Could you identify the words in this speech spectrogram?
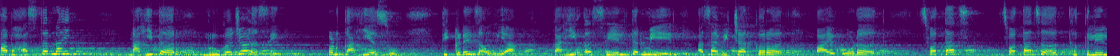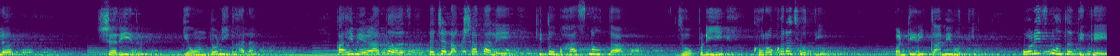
हा भास तर नाही. नाहीतर मृगजळ असेल. पण काही असो तिकडे जाऊया. काही असेल तर मिळेल असा विचार करत पाय ओढत स्वतःच स्वतःचं थकलेलं शरीर घेऊन तो निघाला. काही वेळातच त्याच्या लक्षात आले की तो भास नव्हता. झोपडी खरोखरच होती पण ती रिकामी होती. कोणीच नव्हतं तिथे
